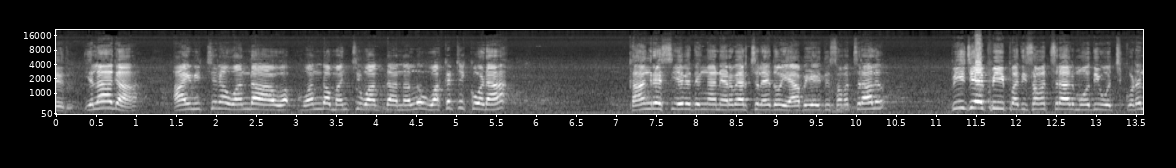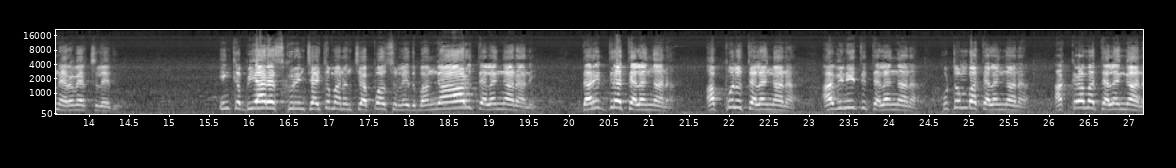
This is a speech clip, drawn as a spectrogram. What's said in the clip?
లేదు. ఇలాగా ఆయన ఇచ్చిన వంద వంద మంచి వాగ్దానాల్లో ఒకటి కూడా కాంగ్రెస్ ఏ విధంగా నెరవేర్చలేదో యాభై ఐదు సంవత్సరాలు బీజేపీ పది సంవత్సరాలు మోదీ వచ్చి కూడా నెరవేర్చలేదు. ఇంకా బీఆర్ఎస్ గురించి అయితే మనం చెప్పవలసిన లేదు. బంగారు తెలంగాణ అని దరిద్ర తెలంగాణ అప్పులు తెలంగాణ అవినీతి తెలంగాణ కుటుంబ తెలంగాణ అక్రమ తెలంగాణ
